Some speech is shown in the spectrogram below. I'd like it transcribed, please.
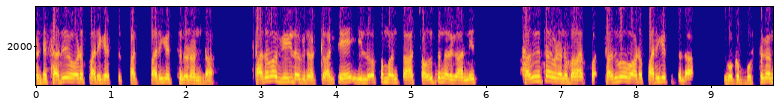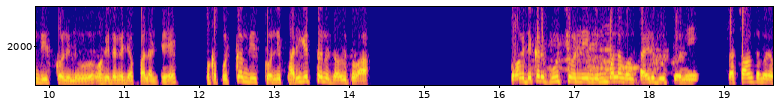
అంటే చదివేవాడు పరిగెత్తు పరిగెత్తున్నాడంట చదవ వీలగినట్లు. అంటే ఈ లోకమంతా చదువుతున్నారు కానీ చదువుతా చదువువాడు పరిగెత్తుతుడా? ఒక పుస్తకం తీసుకొని నువ్వు ఒక విధంగా చెప్పాలంటే ఒక పుస్తకం తీసుకొని పరిగెత్తను చదువుతావా? ఒక దగ్గర కూర్చొని నిమ్మలంగా ఒక సైడ్ కూర్చొని ప్రశాంతమైన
